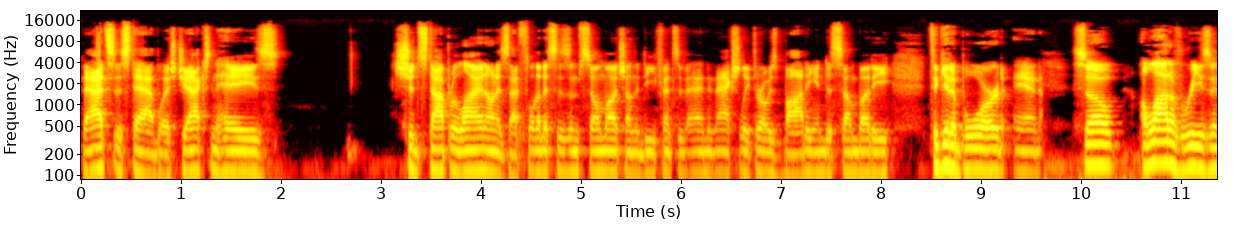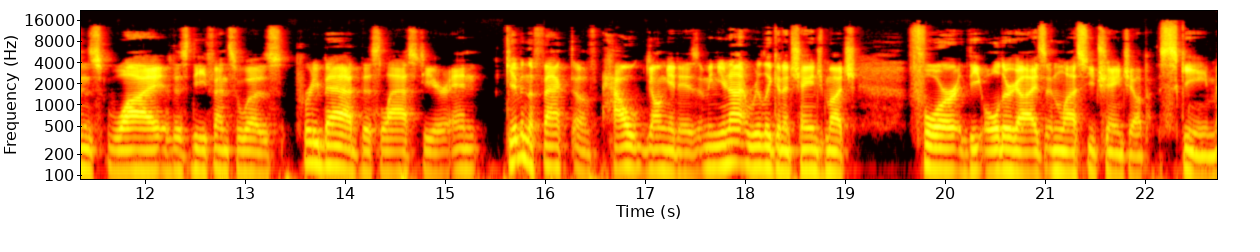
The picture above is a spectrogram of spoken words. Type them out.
That's established. Jaxson Hayes should stop relying on his athleticism so much on the defensive end and actually throw his body into somebody to get a board. And so, a lot of reasons why this defense was pretty bad this last year. And given the fact of how young it is, I mean, you're not really going to change much for the older guys unless you change up scheme.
